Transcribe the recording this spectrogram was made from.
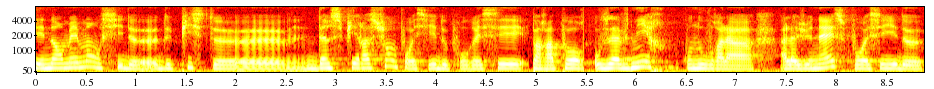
énormément aussi de, pistes euh, d'inspiration pour essayer de progresser par rapport aux avenirs qu'on ouvre à la, à la jeunesse, pour essayer de,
